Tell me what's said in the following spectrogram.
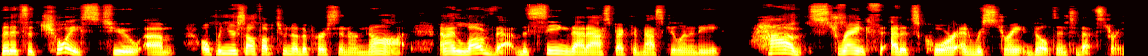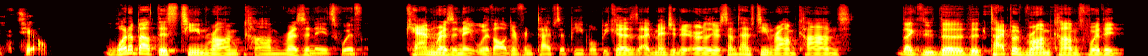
that it's a choice to, um, open yourself up to another person or not. And I love that, the seeing that aspect of masculinity have strength at its core and restraint built into that strength too. What about this teen rom com resonates with, can resonate with all different types of people? Because I mentioned it earlier. Sometimes teen rom coms, like the, the, the type of rom coms where they,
